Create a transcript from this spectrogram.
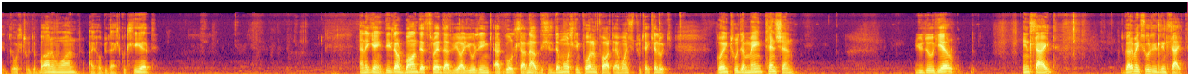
it goes to the bottom one. I hope you guys could see it. And again, these are bonded thread that we are using at Gold Star. Now, this is the most important part. I want you to take a look. Going through the main tension, you do here inside. You gotta make sure it's inside.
